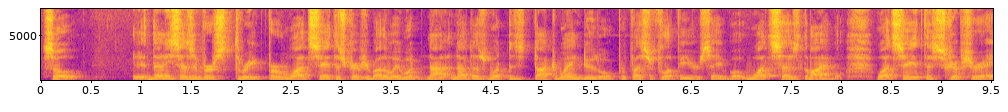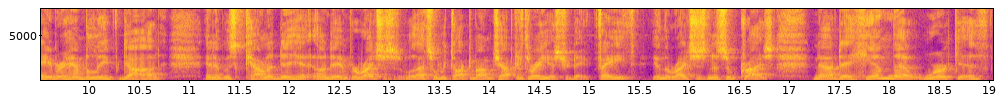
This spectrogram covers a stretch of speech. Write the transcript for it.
So then he says in verse 3, For what saith the scripture? By the way, what not, not does what does Dr. Wang Doodle or Professor Fluffy here say, but what says the Bible? What saith the scripture? Abraham believed God, and it was counted to him, unto him for righteousness. Well, that's what we talked about in chapter 3 yesterday faith in the righteousness of Christ. Now, to him that worketh,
